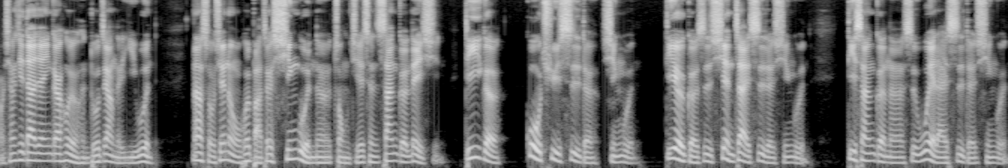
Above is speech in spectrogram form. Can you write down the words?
我相信大家应该会有很多这样的疑问。那首先呢，我会把这个新闻呢总结成三个类型：第一个，过去式的新闻；第二个是现在式的新闻；第三个呢是未来式的新闻。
